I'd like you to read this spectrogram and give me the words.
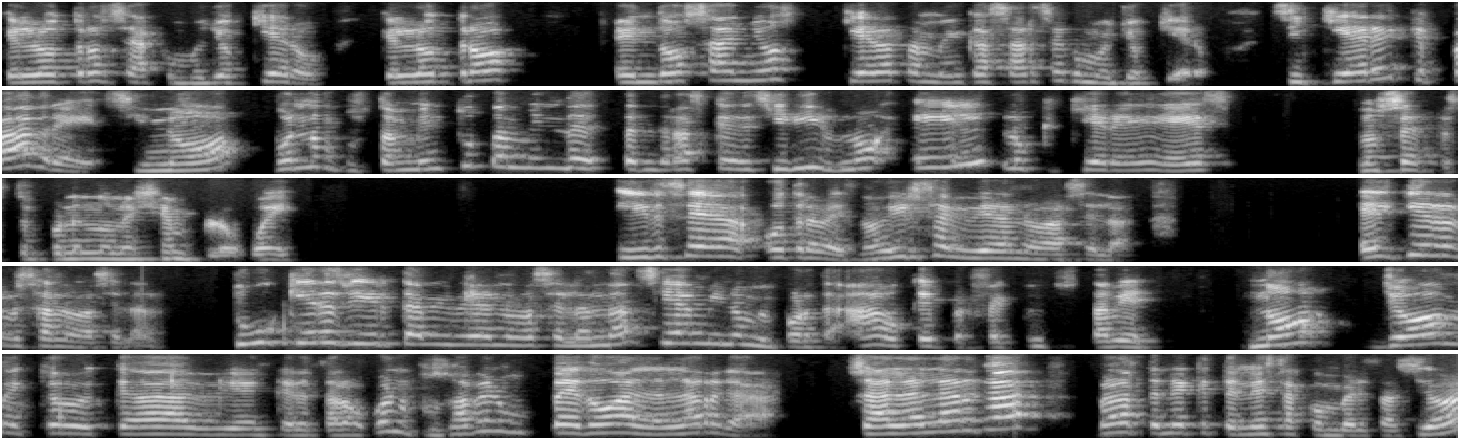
que el otro sea como yo quiero, que el otro en dos años quiera también casarse como yo quiero. Si quiere, qué padre. Si no, bueno, pues también tú también tendrás que decidir, ¿no? Él lo que quiere es no sé, te estoy poniendo un ejemplo, güey. Irse a, otra vez, ¿no? Irse a vivir a Nueva Zelanda. Él quiere regresar a Nueva Zelanda. ¿Tú quieres irte a vivir a Nueva Zelanda? Sí, a mí no me importa. Ah, ok, perfecto, entonces está bien. No, yo me quedo quedar a vivir en Querétaro. Bueno, pues va a haber un pedo a la larga. O sea, a la larga van a tener que tener esta conversación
